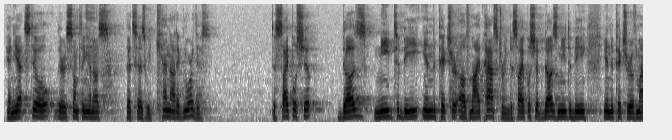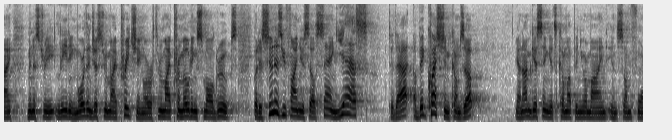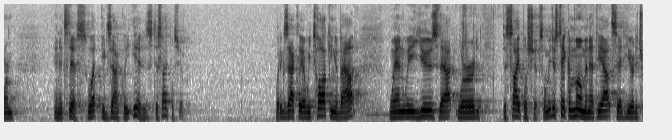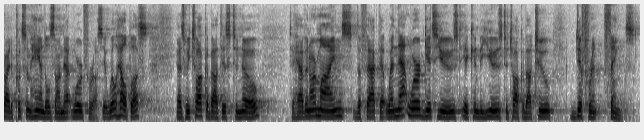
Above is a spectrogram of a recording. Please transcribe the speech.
And yet, still, there is something in us that says we cannot ignore this. Discipleship does need to be in the picture of my pastoring. Discipleship does need to be in the picture of my ministry leading, more than just through my preaching or through my promoting small groups. But as soon as you find yourself saying yes to that, a big question comes up, and I'm guessing it's come up in your mind in some form, and it's this What exactly is discipleship? What exactly are we talking about when we use that word? Discipleship. So let me just take a moment at the outset here to try to put some handles on that word for us. It will help us as we talk about this to know, to have in our minds the fact that when that word gets used, it can be used to talk about two different things.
